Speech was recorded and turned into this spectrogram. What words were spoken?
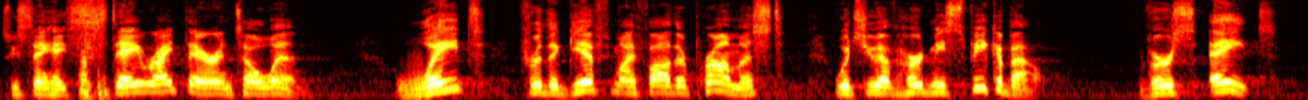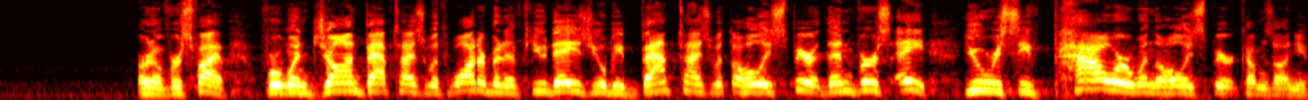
So he's saying, hey, stay right there until when? Wait for the gift my father promised, which you have heard me speak about. Verse 8 or no, verse 5. For when John baptized with water, but in a few days you'll be baptized with the Holy Spirit. Then verse 8, you'll receive power when the Holy Spirit comes on you.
